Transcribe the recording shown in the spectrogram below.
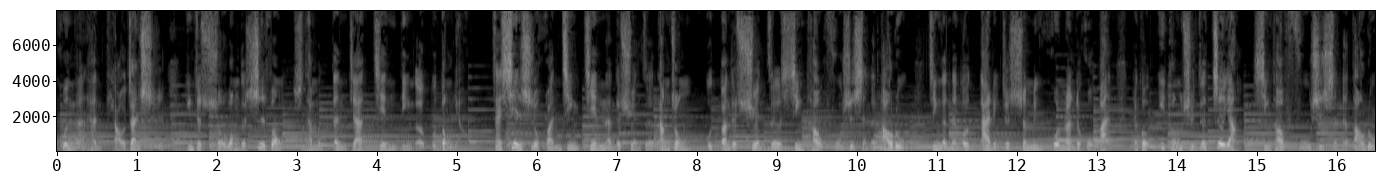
困难和挑战时，因着守望的侍奉，使他们更加坚定而不动摇。在现实环境艰难的选择当中，不断的选择信靠服侍神的道路，进而能够带领着生命混乱的伙伴，能够一同选择这样信靠服侍神的道路。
